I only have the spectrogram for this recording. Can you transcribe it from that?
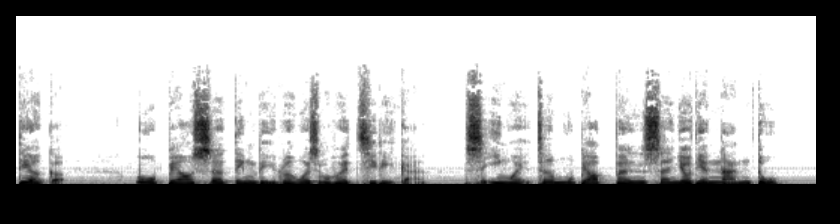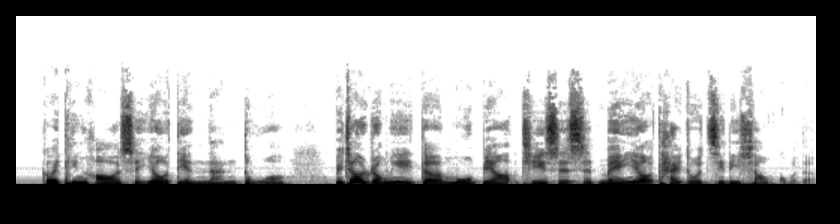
第二个，目标设定理论为什么会有激励感？是因为这个目标本身有点难度。各位听好哦，是有点难度哦。比较容易的目标其实是没有太多激励效果的。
